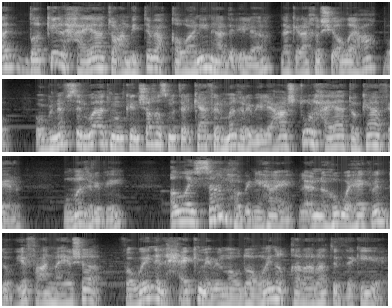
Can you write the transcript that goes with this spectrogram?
قضى كل حياته عم يتبع قوانين هذا الإله لكن آخر شيء الله يعاقبه. وبنفس الوقت ممكن شخص مثل كافر مغربي اللي عاش طول حياته كافر ومغربي الله يسامحه بالنهاية لأنه هو هيك بده يفعل ما يشاء. فوين الحكمة بالموضوع؟ وين القرارات الذكية؟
